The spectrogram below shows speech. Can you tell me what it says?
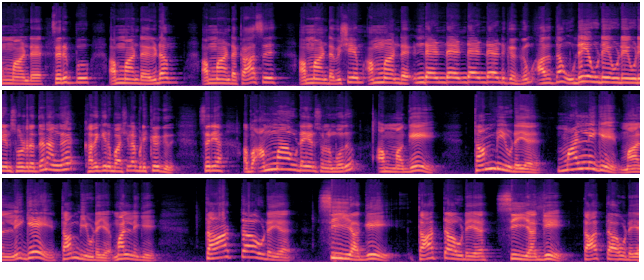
அம்மாண்ட செருப்பு அம்மாண்ட இடம் அம்மாண்ட காசு அம்மாண்ட விஷயம் அம்மாண்ட இண்ட இண்ட இண்ட இண்டன்னு கேட்கும் அதை தான் உடைய உடைய உடைய உடையன்னு சொல்கிறத நாங்கள் கதைக்கிற பாஷையில் அப்படி கேட்குது சரியா? அப்போ அம்மா உடையன்னு சொல்லும்போது அம்மா கே தம்பியுடைய மல்லிகே மல்லிகே தம்பியுடைய மல்லிகே தாத்தாவுடைய சீயகே தாத்தாவுடைய சீயகே தாத்தாவுடைய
